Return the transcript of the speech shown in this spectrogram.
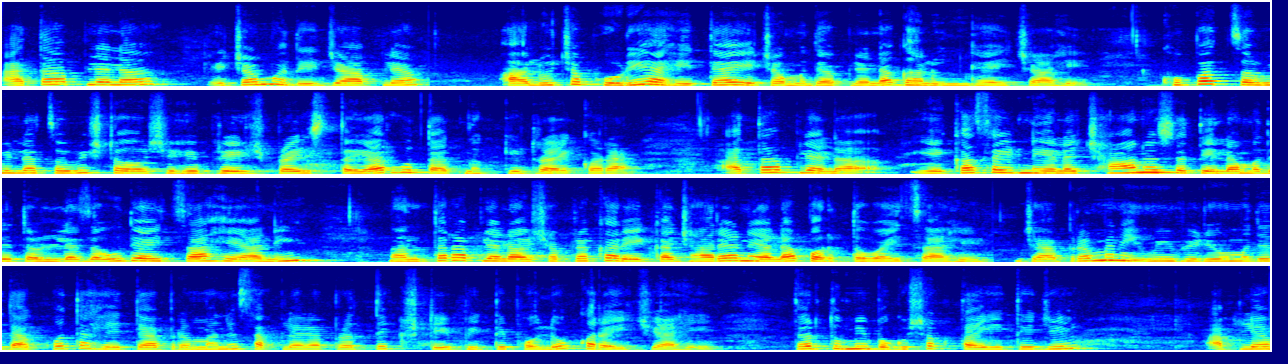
आता आपल्याला याच्यामध्ये ज्या आपल्या आलूच्या फोडी आहे त्या याच्यामध्ये आपल्याला घालून घ्यायच्या आहे. खूपच चवीला चविष्ट असे हे फ्रेंच फ्राईज तयार होतात. नक्की ट्राय करा. आता आपल्याला एका साईडने याला छान असं तेलामध्ये तळल्या जाऊ द्यायचं आहे आणि नंतर आपल्याला अशा प्रकारे एका झाऱ्याने याला परतवायचं आहे. ज्याप्रमाणे मी व्हिडिओमध्ये दाखवत आहे त्याप्रमाणेच आपल्याला प्रत्येक स्टेप इथे फॉलो करायची आहे. तर तुम्ही बघू शकता इथे जे आपल्या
